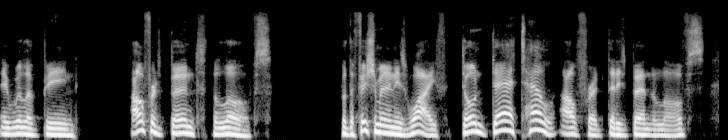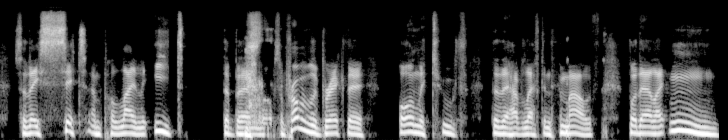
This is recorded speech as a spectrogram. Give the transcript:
It will have been Alfred's burnt the loaves, but the fisherman and his wife don't dare tell Alfred that he's burnt the loaves. So they sit and politely eat the burnt loaves and probably break the only tooth that they have left in their mouth. But they're like, mm,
